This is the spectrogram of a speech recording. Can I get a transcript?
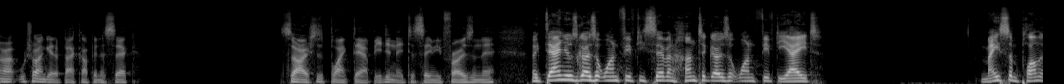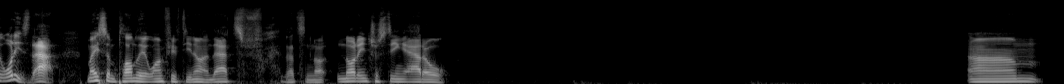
All right, we'll try and get it back up in a sec. Sorry, it's just blanked out, but you didn't need to see me frozen there. McDaniels goes at 157. Hunter goes at 158. Mason Plumlee, what is that? Mason Plumlee at 159. That's that's not not interesting at all. Um,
